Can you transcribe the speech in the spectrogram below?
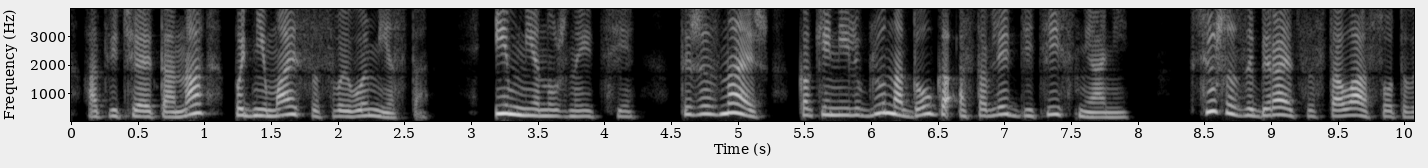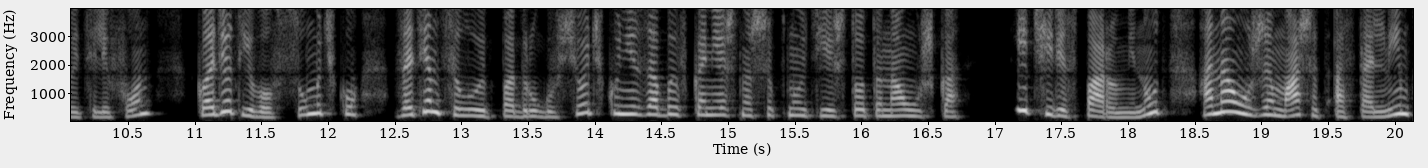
— отвечает она, поднимаясь со своего места. «И мне нужно идти. Ты же знаешь, как я не люблю надолго оставлять детей с няней». Ксюша забирает со стола сотовый телефон, кладет его в сумочку, затем целует подругу в щечку, не забыв, конечно, шепнуть ей что-то на ушко, и через пару минут она уже машет остальным,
